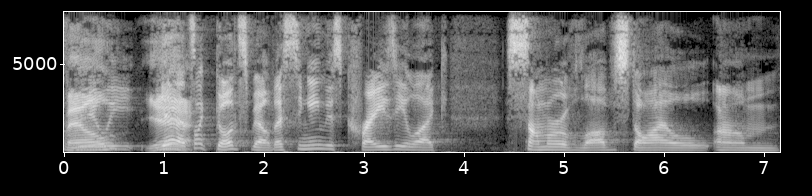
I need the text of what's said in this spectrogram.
Godspell? really, Yeah. it's like Godspell. They're singing this crazy like summer of love style, um,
